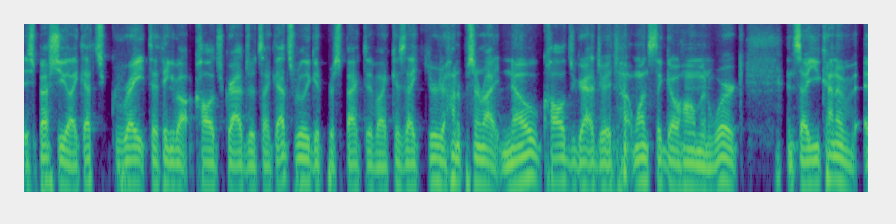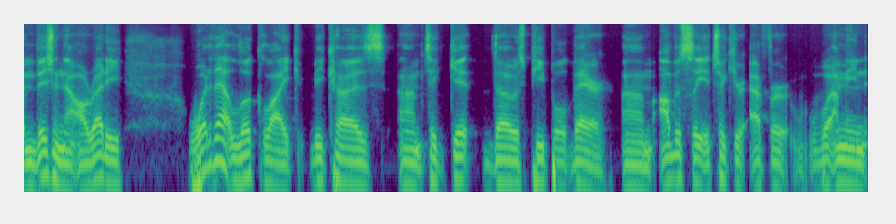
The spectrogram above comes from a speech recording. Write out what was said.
especially like that's great to think about college graduates. Like that's really good perspective. Like because like you're 100 percent right. No college graduate wants to go home and work, and so you kind of envision that already what did that look like? Because um, to get those people there um, obviously it took your effort. What, i mean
